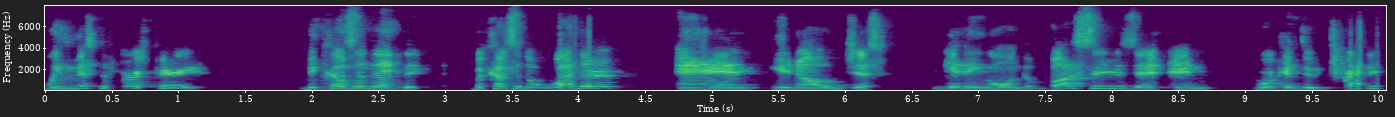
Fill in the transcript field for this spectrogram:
we missed the first period because oh, of the, oh, the because of the weather and you know just getting on the buses and, and working through traffic.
